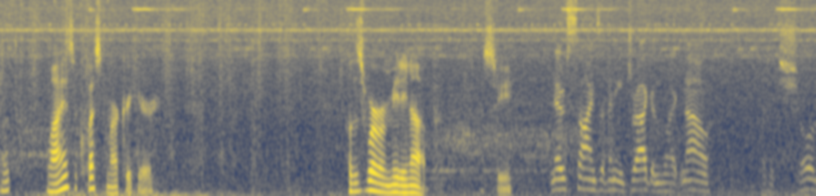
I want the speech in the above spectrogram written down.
What? Why is a quest marker here? Oh, this is where we're meeting up. Let's see. No signs of any dragon right now, but it sure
